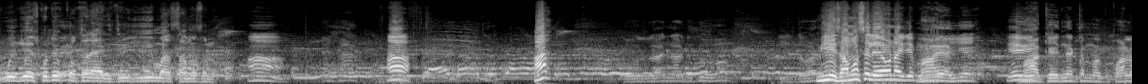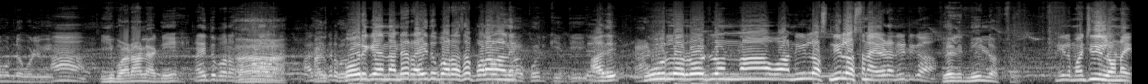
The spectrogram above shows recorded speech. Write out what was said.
పూజ చేసుకుంటే కొత్త ఈ మా సమస్యలు. మీ సమస్యలు ఏమున్నాయి చెప్పు అయ్యే? మాకేందంటే మాకు పొలం ఉండేవాళ్ళవి. ఈ పడాలని రైతు భరోసా. పొలాలని. కోరిక ఏంటంటే రైతు భరోసా పొలాలని అది ఊర్లో రోడ్లు ఉన్నా వా- నీళ్ళు వస్తు- నీళ్ళు వస్తున్నాయి ఏడా నీట్గా నీళ్ళు వస్తాయి నీళ్ళు మంచి నీళ్ళు ఉన్నాయి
